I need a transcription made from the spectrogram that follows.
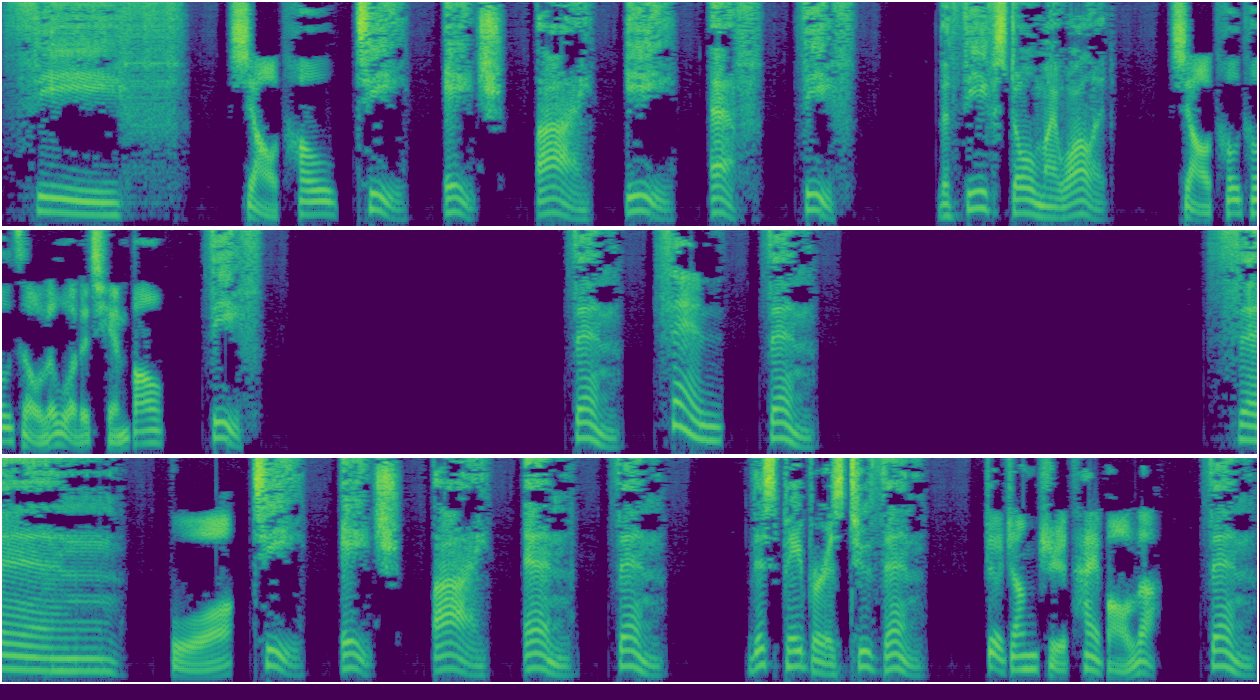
Thief. 小偷 T H I E F. Thief. The thief stole my wallet. 小偷偷走了我的钱包。 Thief. Thin, thin, thin. Thin. 薄 T H I N. Thin. This paper is too thin. 这张纸太薄了。 Thin.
